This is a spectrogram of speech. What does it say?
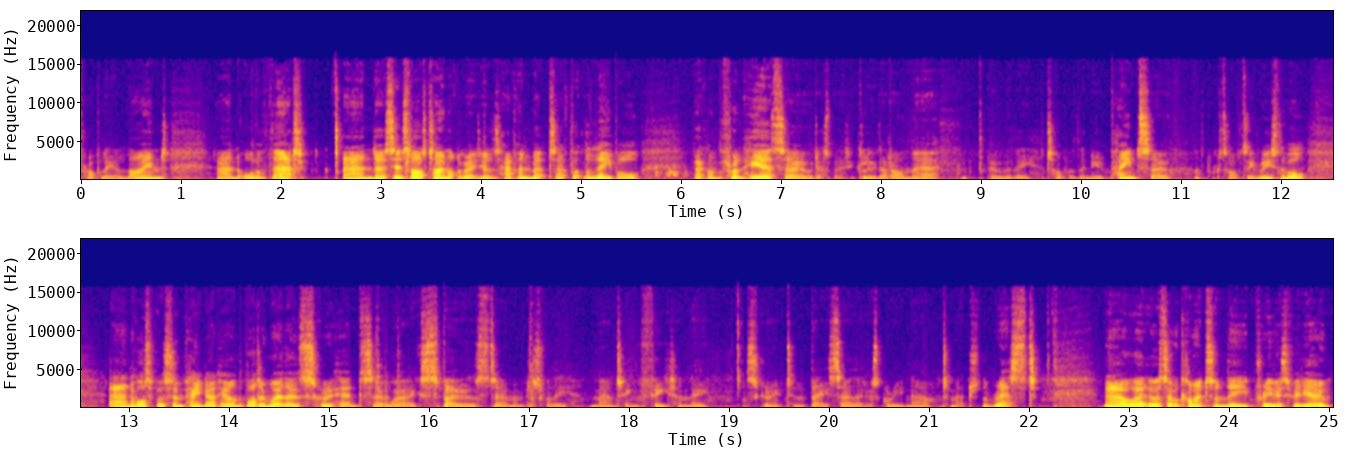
properly aligned, and all of that. And uh, since last time, not a great deal has happened, but I've put the label back on the front here, so just basically glue that on there over the top of the new paint, so that looks obviously reasonable. And I've also put some paint down here on the bottom where those screw heads uh, were exposed, um, just for the mounting feet and the screwing it to the base, so they're just green now to match the rest. Now, uh, there were several comments on the previous video,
